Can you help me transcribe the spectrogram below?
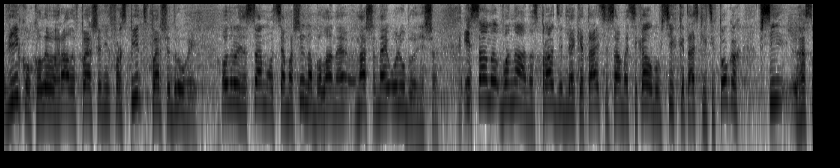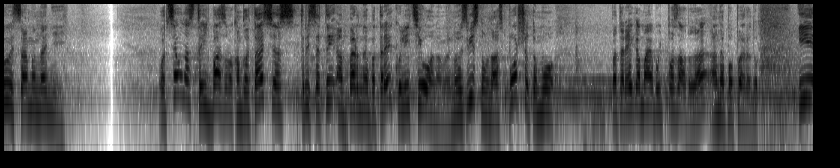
віку, коли ви грали в перший Need for Speed, в перший другий. От, друзі, саме ця машина була наша найулюбленіша. І саме вона насправді для китайців саме цікава, бо в всіх китайських тіктоках всі гасують саме на ній. Оце у нас стоїть базова комплектація з 30 амперною батарейкою літіоновою. Ну, звісно, у нас Porsche, тому батарейка має бути позаду, да? а не попереду. І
